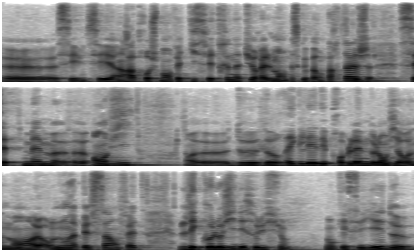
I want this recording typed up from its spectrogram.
C'est un rapprochement en fait qui se fait très naturellement parce que bah, on partage cette même envie de, de régler des problèmes de l'environnement. Alors nous, on appelle ça en fait l'écologie des solutions. Donc essayer de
